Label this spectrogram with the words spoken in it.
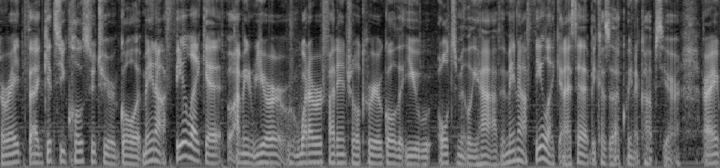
all right, that gets you closer to your goal. It may not feel like it. I mean, your whatever financial career goal that you ultimately have, it may not feel like it. And I say that because of that Queen of Cups here, right?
